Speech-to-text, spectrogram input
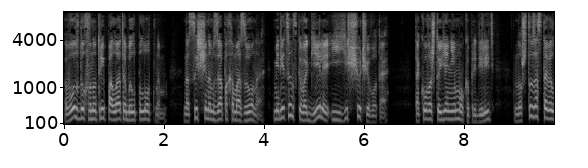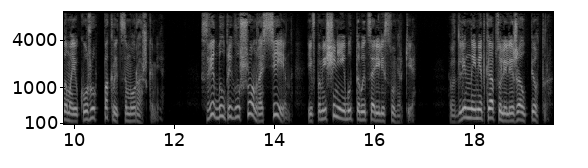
Воздух внутри палаты был плотным, насыщенным запахом озона, медицинского геля и еще чего-то. Такого, что я не мог определить, но что заставило мою кожу покрыться мурашками. Свет был приглушен, рассеян, и в помещении будто бы царили сумерки. В длинной медкапсуле лежал Петр.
